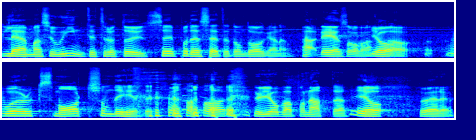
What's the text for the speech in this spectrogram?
lär man sig att inte trötta ut sig på det sättet om dagarna. Ja, det är så va? Ja. Work smart som det heter. Du jobbar på natten, ja. så är det.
